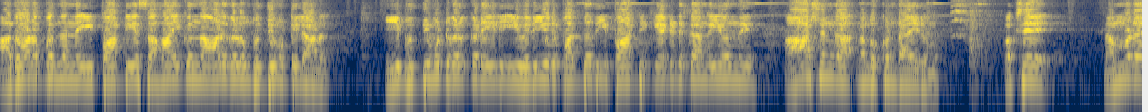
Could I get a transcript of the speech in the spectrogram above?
അതോടൊപ്പം തന്നെ ഈ പാർട്ടിയെ സഹായിക്കുന്ന ആളുകളും ബുദ്ധിമുട്ടിലാണ്. ഈ ബുദ്ധിമുട്ടുകൾക്കിടയിൽ ഈ വലിയൊരു പദ്ധതി പാർട്ടി പാർട്ടിക്ക് ഏറ്റെടുക്കാൻ കഴിയുമെന്ന് ആശങ്ക നമുക്കുണ്ടായിരുന്നു. പക്ഷേ നമ്മുടെ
